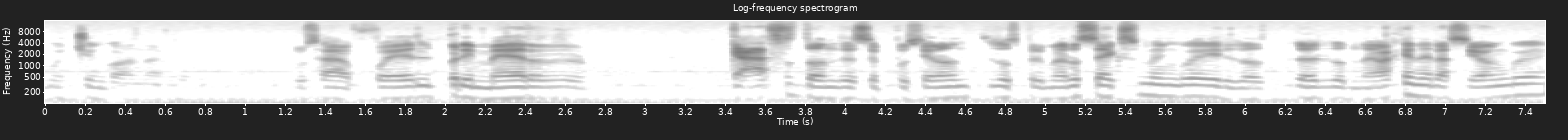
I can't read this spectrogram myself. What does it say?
muy chingona, güey. O sea, fue el primer cast donde se pusieron los primeros X-Men, güey, los de la nueva generación, güey.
